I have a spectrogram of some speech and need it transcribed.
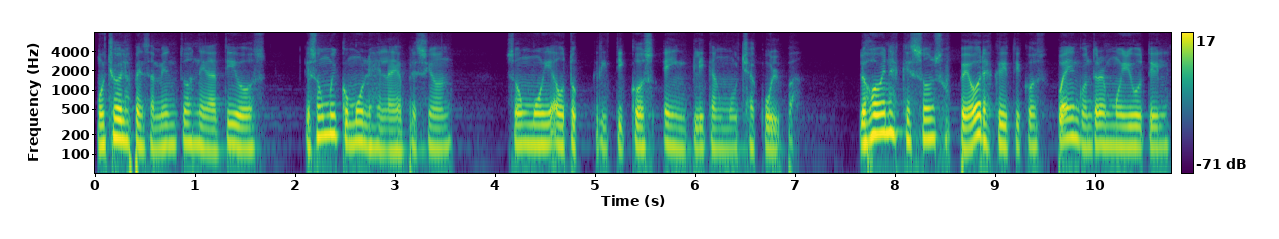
Muchos de los pensamientos negativos, que son muy comunes en la depresión, son muy autocríticos e implican mucha culpa. Los jóvenes que son sus peores críticos pueden encontrar muy útil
